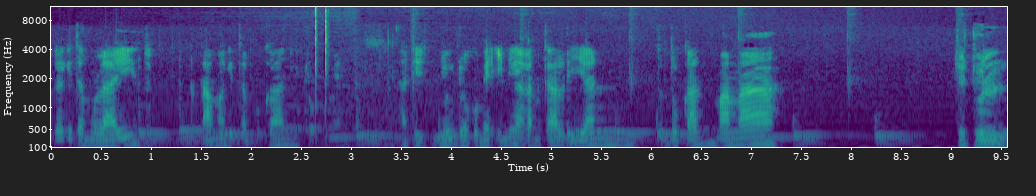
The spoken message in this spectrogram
Oke kita mulai. Untuk pertama kita buka new document nah di new document ini akan kalian tentukan mana judul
